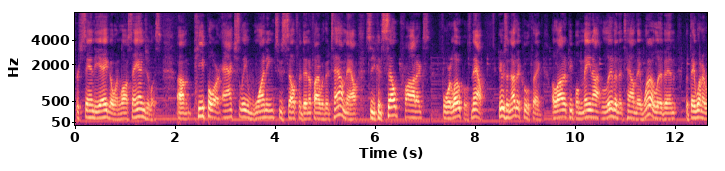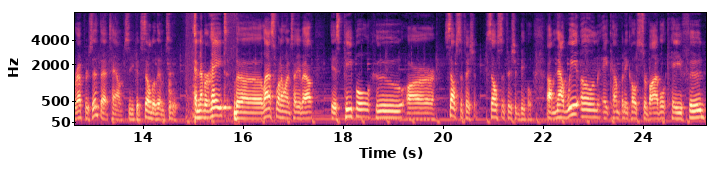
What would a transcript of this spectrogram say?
for San Diego and Los Angeles. Um, people are actually wanting to self-identify with their town now so you can sell products for locals. Now here's another cool thing. A lot of people may not live in the town they want to live in but they want to represent that town so you could sell to them too. And number eight the last one I want to tell you about is people who are self-sufficient self-sufficient people. Um, now we own a company called survival cave food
